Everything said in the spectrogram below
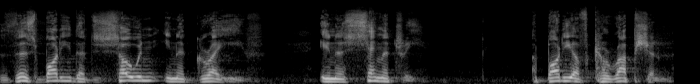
this body that's sown in a grave, in a cemetery, a body of corruption,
